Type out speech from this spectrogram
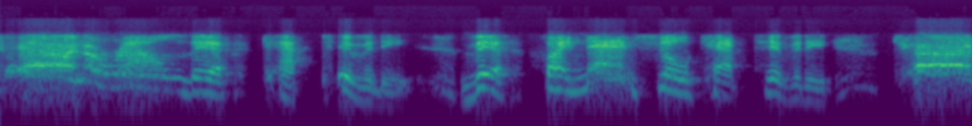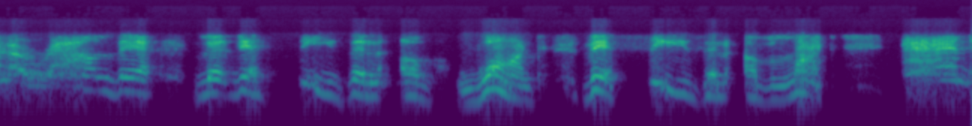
turn around their captivity, their financial captivity, turn around their, their, their season of want, their season of lack, and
